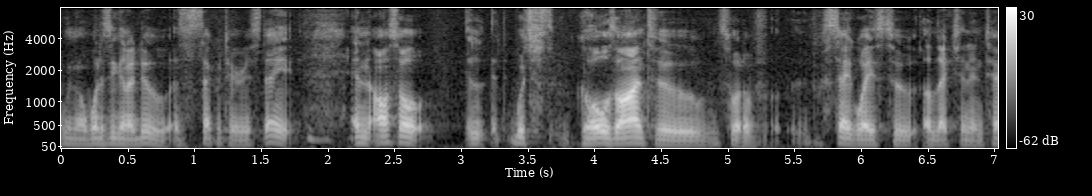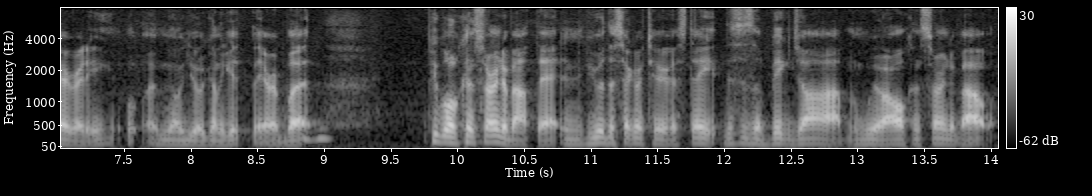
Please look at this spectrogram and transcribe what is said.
you know, what is he going to do as Secretary of State, mm-hmm. and also which goes on to sort of segues to election integrity. I know you're going to get there, but. Mm-hmm people are concerned about that. And if you're the Secretary of State, this is a big job, and we're all concerned about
